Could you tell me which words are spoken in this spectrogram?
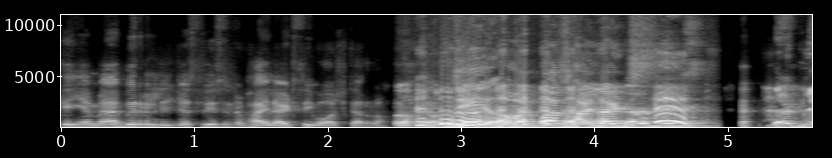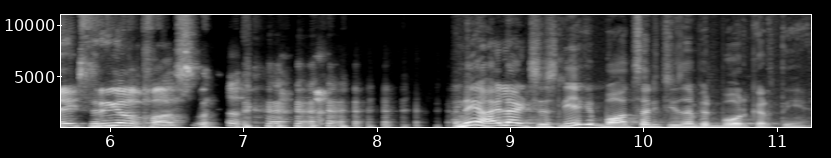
के हैं मैं भी रिलीजियसली सिर्फ़ हाइलाइट्स ही वॉच कर रहा हूँ। जी हमारे पास highlights that makes three of us नहीं हाइलाइट्स इसलिए कि बहुत सारी चीज़ें फिर बोर करती हैं।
